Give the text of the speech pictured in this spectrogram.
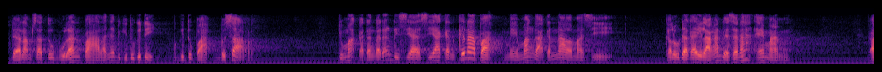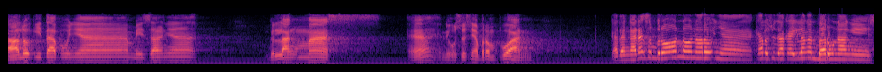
Dalam satu bulan pahalanya begitu gede, begitu besar. Cuma kadang-kadang disia-siakan. Kenapa? Memang nggak kenal masih. Kalau udah kehilangan biasanya eman. Kalau kita punya misalnya gelang emas, ya, ini khususnya perempuan. Kadang-kadang sembrono naruhnya. Kalau sudah kehilangan baru nangis.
